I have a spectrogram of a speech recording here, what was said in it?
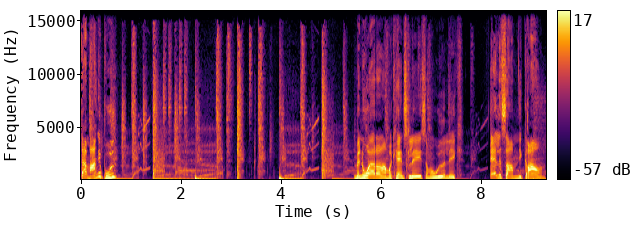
Der er mange bud. Men nu er der en amerikansk læge, som er ude at lægge alle sammen i graven,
